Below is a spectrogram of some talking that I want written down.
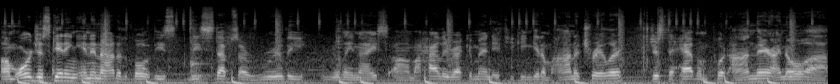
Um, or just getting in and out of the boat. These these steps are really really nice. Um, I highly recommend if you can get them on a trailer just to have them put on there. I know uh,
